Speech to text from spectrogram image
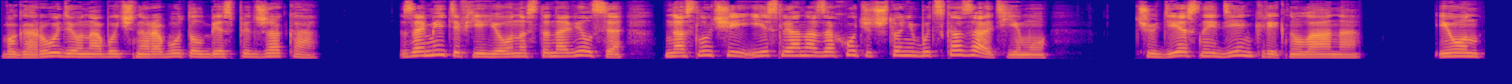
В огороде он обычно работал без пиджака. Заметив ее, он остановился на случай, если она захочет что-нибудь сказать ему – «Чудесный день!» — крикнула она. И он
